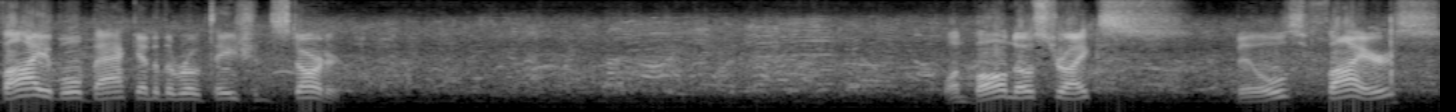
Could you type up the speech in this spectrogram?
viable back end of the rotation starter. One ball, no strikes. Mills fires.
